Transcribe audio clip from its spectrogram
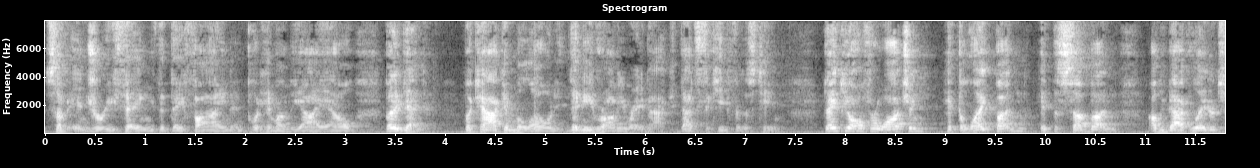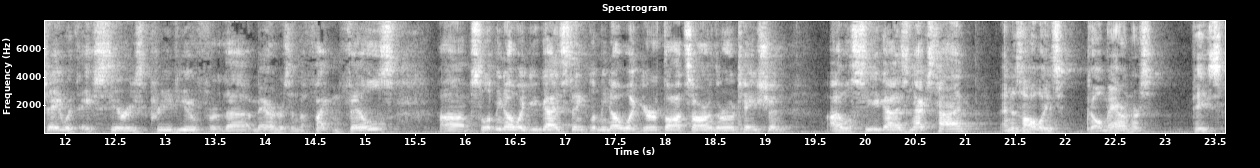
some injury thing that they find and put him on the IL. But again, McCack and Milone, they need Robbie Ray back. That's the key for this team. Thank you all for watching. Hit the like button, hit the sub button. I'll be back later today with a series preview for the Mariners and the Fighting Phils. Um, so let me know what you guys think. Let me know what your thoughts are on the rotation. I will see you guys next time. And as always, go Mariners. Peace.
